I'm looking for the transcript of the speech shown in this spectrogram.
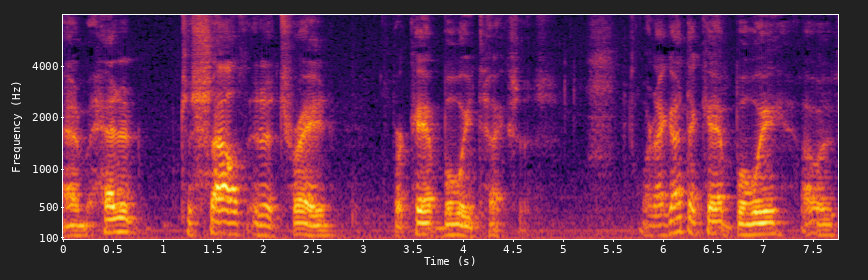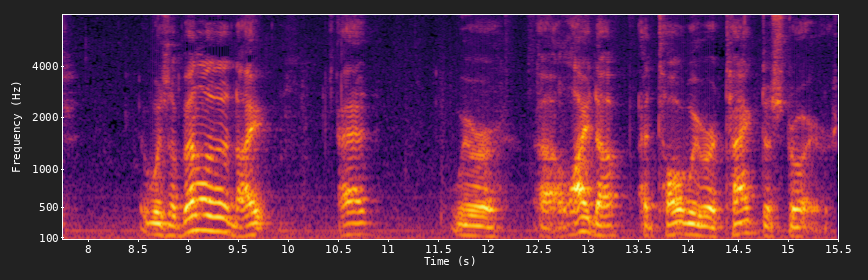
and headed to south in a train for Camp Bowie, Texas. When I got to Camp Bowie, I was it was the middle of the night, and we were uh, lined up and told we were tank destroyers.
